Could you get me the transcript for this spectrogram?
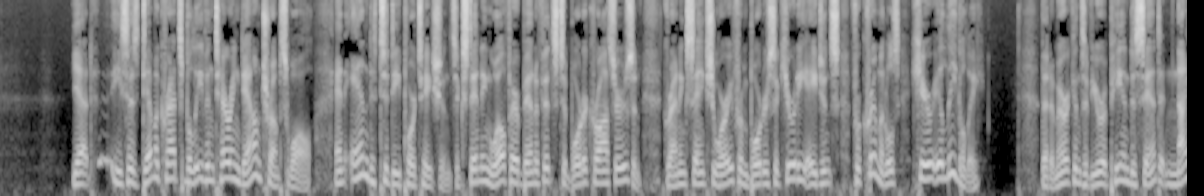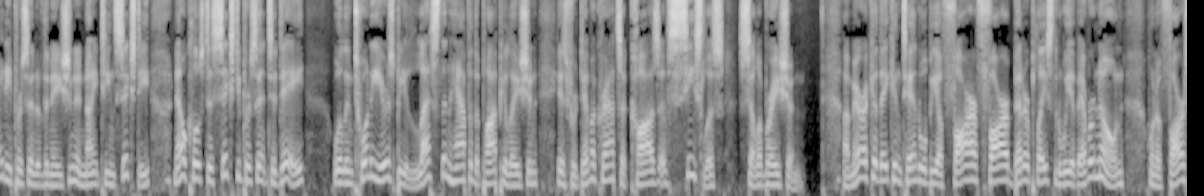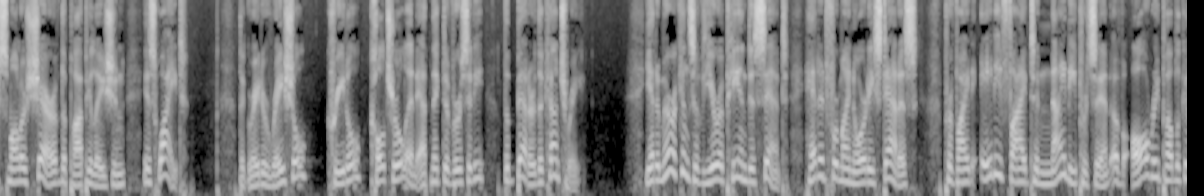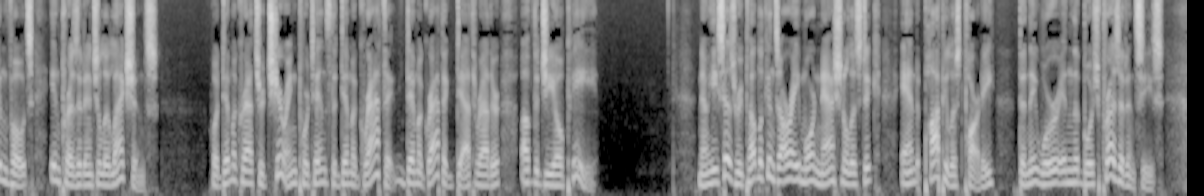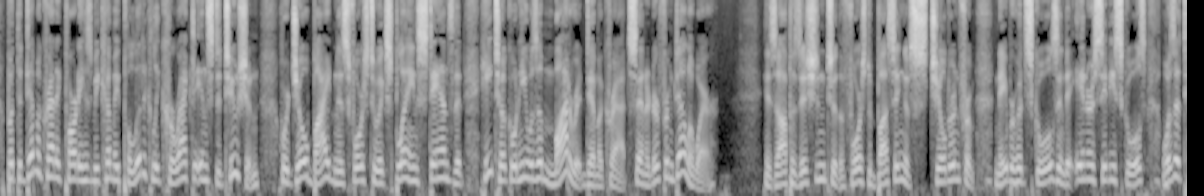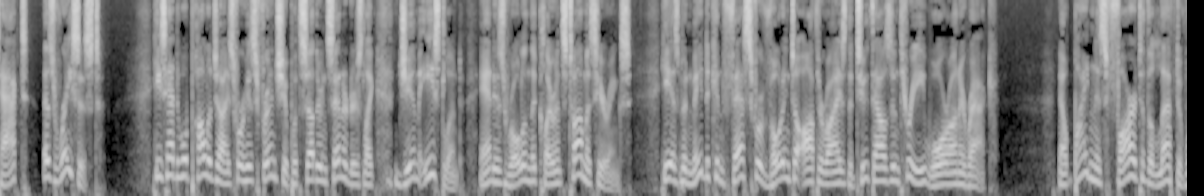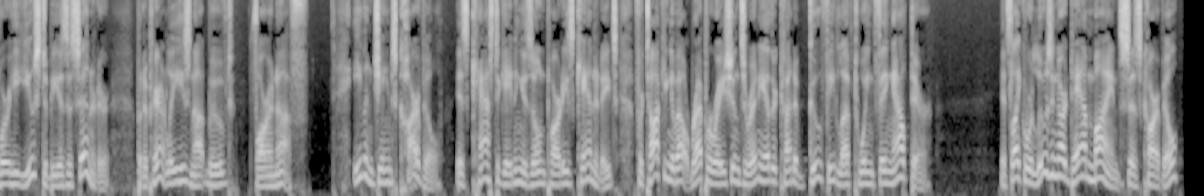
Yet, he says Democrats believe in tearing down Trump's wall, an end to deportations, extending welfare benefits to border crossers, and granting sanctuary from border security agents for criminals here illegally. That Americans of European descent, 90% of the nation in 1960, now close to 60% today, will in 20 years be less than half of the population is for Democrats a cause of ceaseless celebration. America, they contend, will be a far, far better place than we have ever known when a far smaller share of the population is white. The greater racial, creedal, cultural, and ethnic diversity, the better the country. Yet Americans of European descent, headed for minority status, provide 85 to 90 percent of all Republican votes in presidential elections. What Democrats are cheering portends the demographic demographic death rather of the GOP. Now, he says Republicans are a more nationalistic and populist party than they were in the Bush presidencies. But the Democratic Party has become a politically correct institution where Joe Biden is forced to explain stands that he took when he was a moderate Democrat senator from Delaware. His opposition to the forced busing of children from neighborhood schools into inner city schools was attacked as racist. He's had to apologize for his friendship with Southern senators like Jim Eastland and his role in the Clarence Thomas hearings he has been made to confess for voting to authorize the 2003 war on Iraq. Now, Biden is far to the left of where he used to be as a senator, but apparently he's not moved far enough. Even James Carville is castigating his own party's candidates for talking about reparations or any other kind of goofy left wing thing out there. It's like we're losing our damn minds, says Carville.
